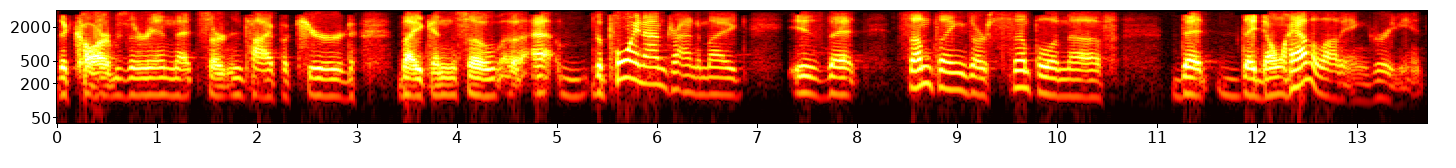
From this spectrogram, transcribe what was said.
the carbs that are in that certain type of cured bacon. So uh, uh the point I'm trying to make is that some things are simple enough that they don't have a lot of ingredients.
